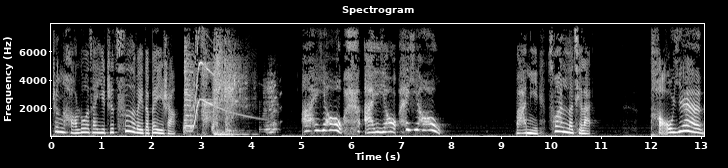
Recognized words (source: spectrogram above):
正好落在一只刺猬的背上。哎呦，哎呦，哎呦！瓦尼窜了起来，讨厌！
